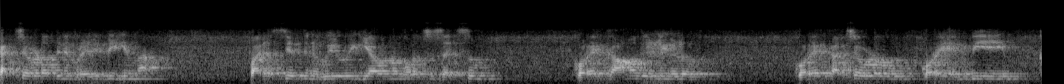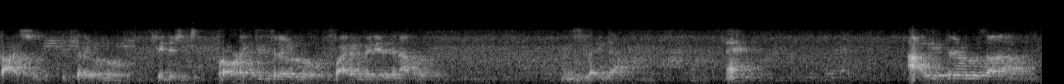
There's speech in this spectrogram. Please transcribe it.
കച്ചവടത്തിന് പ്രേരിപ്പിക്കുന്ന പരസ്യത്തിന് ഉപയോഗിക്കാവുന്ന കുറച്ച് സെക്സും കുറെ കാമകേളികളും കുറെ കച്ചവടവും കുറെ എം ബി എയും കാശും ഇത്രയേ ഉള്ളൂ. ഫിനിഷ്ഡ് പ്രോഡക്റ്റ് ഇത്രയേ ഉള്ളൂ പാരമ്പര്യത്തിനകത്ത്. മനസ്സിലായില്ല? ഏ? ആ ഇത്രയേ ഉള്ളൂ സാധനം.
